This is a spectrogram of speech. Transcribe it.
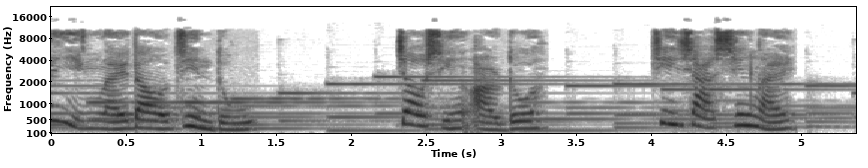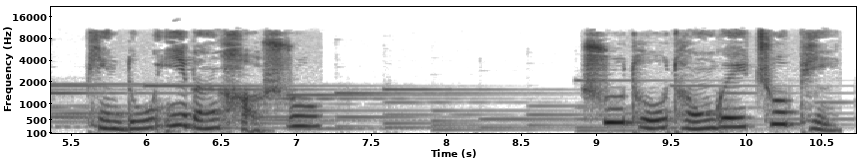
欢迎来到禁毒，叫醒耳朵，静下心来品读一本好书。殊途同归出品。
